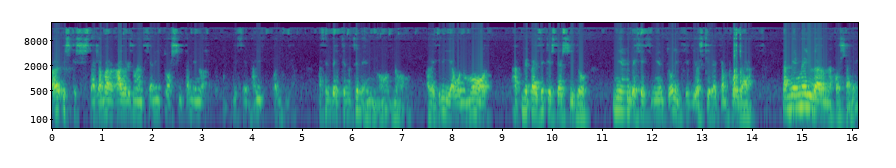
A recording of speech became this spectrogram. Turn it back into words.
ah, es que si estás amargado, eres un ancianito, así también lo dicen, ahí, bueno, hacen ver que no te ven, ¿no? No, alegría, buen humor. Ah, me parece que este ha sido mi envejecimiento y que Dios quiera que pueda también me ha ayudado una cosa, ¿eh?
